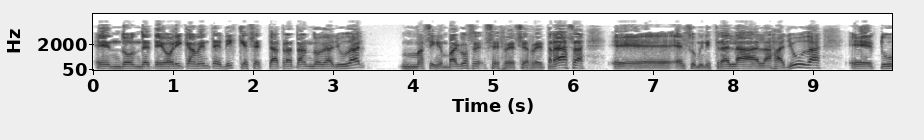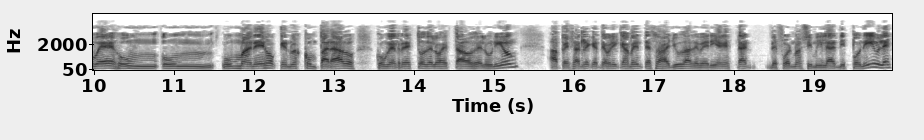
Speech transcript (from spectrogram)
en donde teóricamente dice que se está tratando de ayudar, más sin embargo se, se, se retrasa eh, el suministrar la, las ayudas, eh, tú ves un, un, un manejo que no es comparado con el resto de los estados de la Unión, a pesar de que teóricamente esas ayudas deberían estar de forma similar disponibles,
